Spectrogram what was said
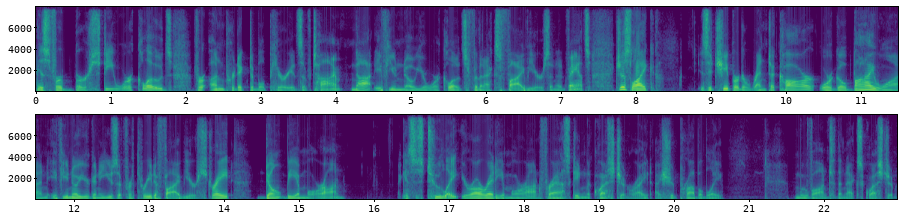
is for bursty workloads for unpredictable periods of time, not if you know your workloads for the next five years in advance. Just like is it cheaper to rent a car or go buy one if you know you're going to use it for three to five years straight? Don't be a moron. I guess it's too late. You're already a moron for asking the question, right? I should probably move on to the next question.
